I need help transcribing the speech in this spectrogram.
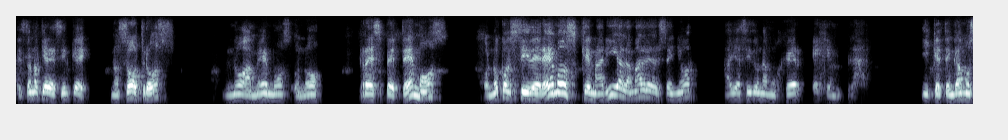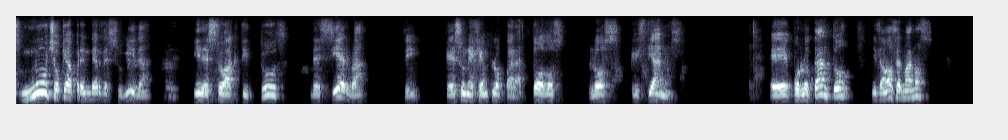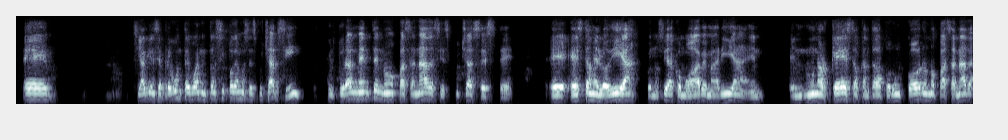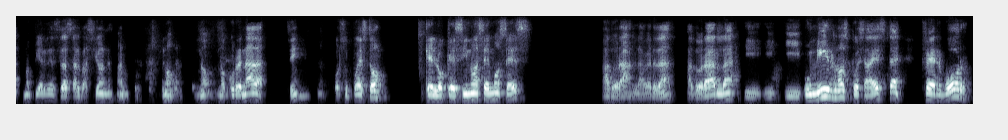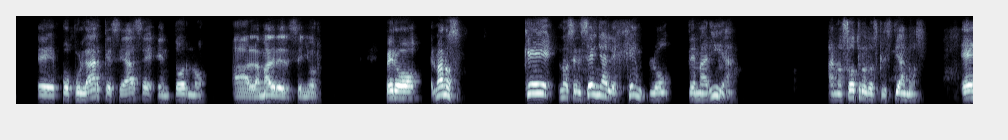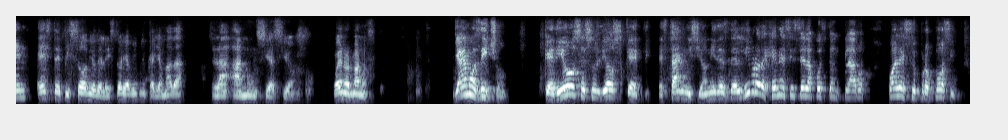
esto no quiere decir que nosotros no amemos o no respetemos o no consideremos que María, la Madre del Señor, haya sido una mujer ejemplar y que tengamos mucho que aprender de su vida y de su actitud de sierva, ¿sí? que es un ejemplo para todos los cristianos. Eh, por lo tanto, mis amados hermanos, eh, si alguien se pregunta, bueno, entonces sí podemos escuchar, sí, culturalmente no pasa nada si escuchas este, eh, esta melodía conocida como Ave María en en una orquesta o cantada por un coro, no pasa nada, no pierdes la salvación, hermano. No, no, no ocurre nada, ¿sí? Por supuesto que lo que sí no hacemos es adorarla, ¿verdad? Adorarla y, unirnos pues a este fervor eh, popular que se hace en torno a la Madre del Señor. Pero, hermanos, ¿qué nos enseña el ejemplo de María a nosotros los cristianos en este episodio de la historia bíblica llamada la Anunciación. Bueno, hermanos, ya hemos dicho que Dios es un Dios que está en misión y desde el libro de Génesis él ha puesto en claro cuál es su propósito.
